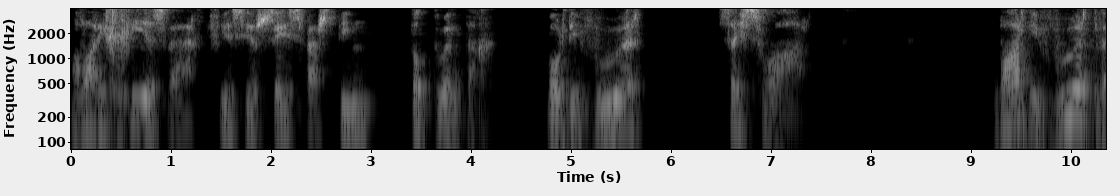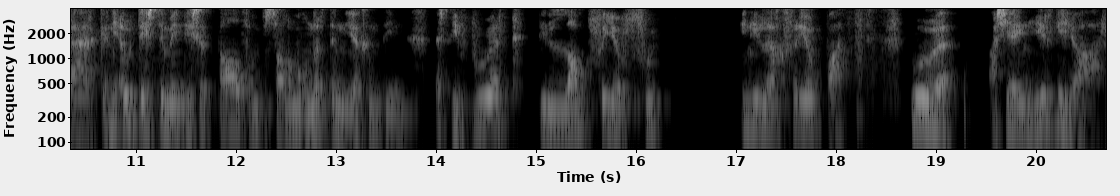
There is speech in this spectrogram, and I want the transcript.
Maar waar die Gees werk, Efesiërs 6 vers 10 tot 20, word die woord sy swaard. Waar die woord werk in die Ou Testamentiese taal van Psalm 119 is die woord die lamp vir jou voet en die lig vir jou pad. O, as jy in hierdie jaar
